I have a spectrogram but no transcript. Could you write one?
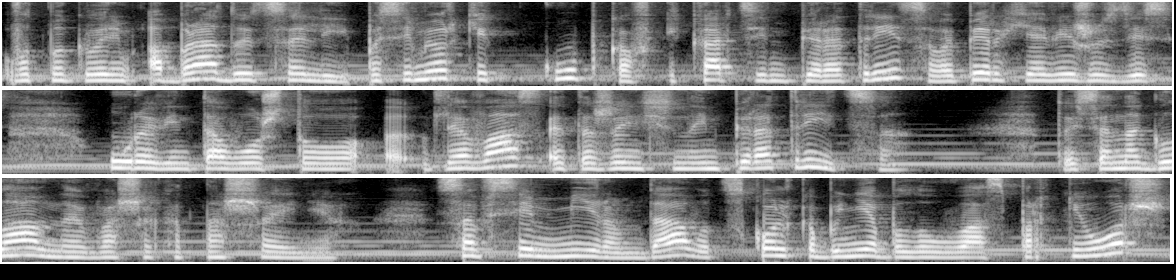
Вот мы говорим, обрадуется ли? По семерке кубков и карте императрицы, во-первых, я вижу здесь уровень того, что э, для вас эта женщина-императрица. То есть она главная в ваших отношениях со всем миром, да, вот сколько бы не было у вас партнерш,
